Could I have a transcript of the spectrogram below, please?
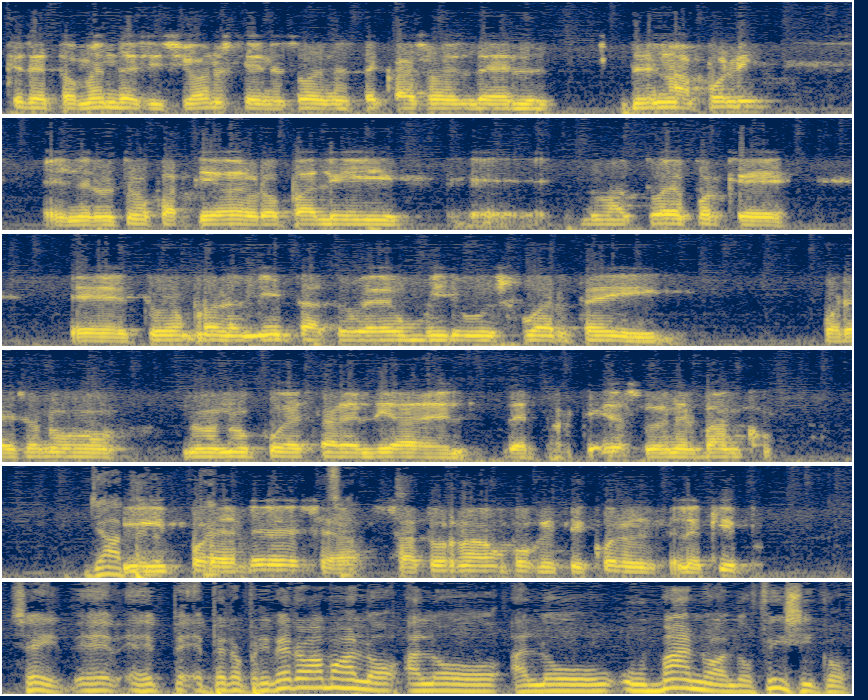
que se tomen decisiones que en eso en este caso es del, del Napoli. En el último partido de Europa League eh, no actué porque eh, tuve un problemita tuve un virus fuerte y por eso no no, no pude estar el día del, del partido estuve en el banco. Ya, y por pero- ende se, ha, se ha tornado un poquitico el, el equipo Sí, eh, eh, pe- pero primero vamos a lo, a lo, a lo humano, a lo físico.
